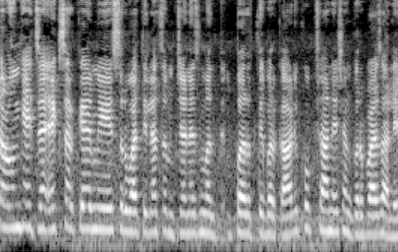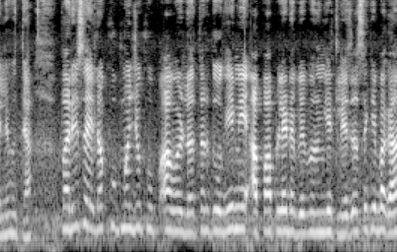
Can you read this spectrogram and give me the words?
तळून घ्यायचं. एकसारखे मी सुरुवातीला चमच्यानेच म्हणते परते बरं का. आणि खूप छान हे शंकरपाळ्या झालेल्या होत्या. परिसईला खूप म्हणजे खूप आवडलं. तर दोघींनी आपापले डबे भरून घेतले. जसं की बघा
